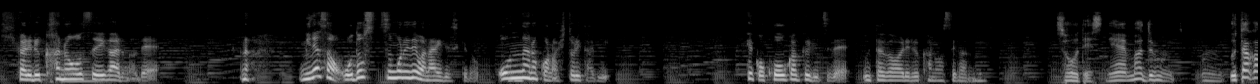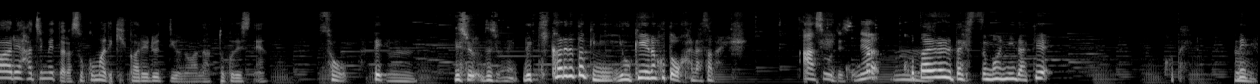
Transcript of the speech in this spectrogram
聞かれる可能性があるので、うん、皆さん脅すつもりではないですけど、女の子の一人旅、結構高確率で疑われる可能性があるんです。そうですね。まあでも、うん、疑われ始めたらそこまで聞かれるっていうのは納得ですね。そう。で、うん、でしょ、ですよね。で、聞かれた時に余計なことを話さない。あ、そうですね。答えられた質問にだけ答える。で、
